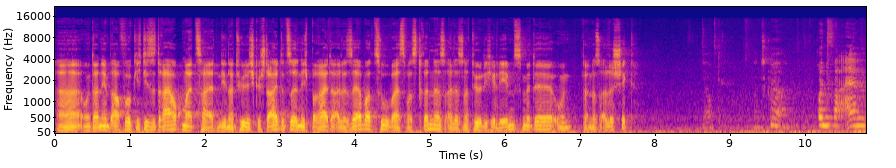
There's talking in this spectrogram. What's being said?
und dann eben auch wirklich diese drei Hauptmahlzeiten, die natürlich gestaltet sind. Ich bereite alles selber zu, weiß, was drin ist, alles natürliche Lebensmittel und dann ist alles schick. Ja, ganz klar. Und vor allem,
